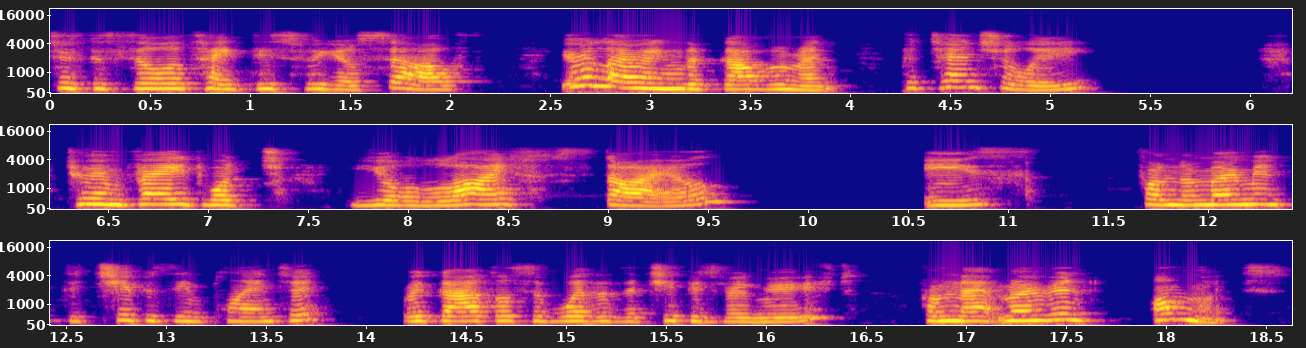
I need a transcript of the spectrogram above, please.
to facilitate this for yourself, you're allowing the government potentially to invade what your lifestyle is from the moment the chip is implanted, regardless of whether the chip is removed, from that moment onwards.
